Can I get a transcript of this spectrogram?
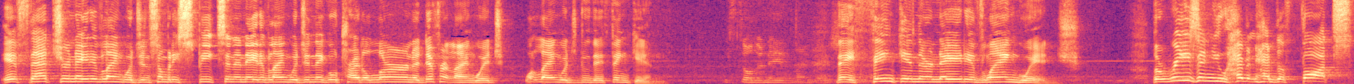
If that's your native language and somebody speaks in a native language and they go try to learn a different language what language do they think in? It's still their native language. They think in their native language. The reason you haven't had the thoughts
